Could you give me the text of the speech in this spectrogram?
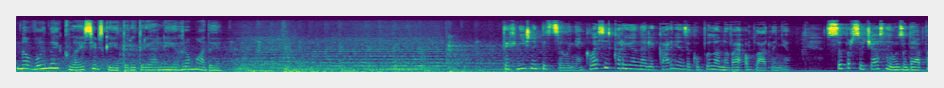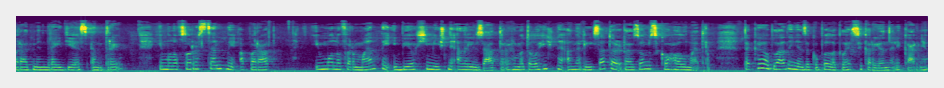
Новини Клесівської територіальної громади. Технічне підсилення. Класівська районна лікарня закупила нове обладнання. Суперсучасний УЗД-апарат Мінрей DSN-3, імунофлуоресцентний апарат, імуноферментний і біохімічний аналізатор, гематологічний аналізатор разом з коголометром. Таке обладнання закупила Клесівська районна лікарня.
